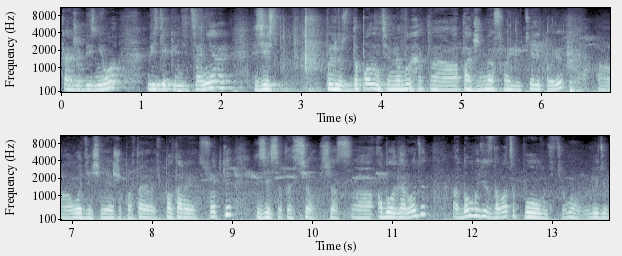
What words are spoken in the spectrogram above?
как же без него. Везде кондиционеры. Здесь плюс дополнительный выход а, также на свою территорию. А, вот здесь, я же повторяюсь, полторы сотки. Здесь это все сейчас а, облагородит, а дом будет сдаваться полностью. Ну, люди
